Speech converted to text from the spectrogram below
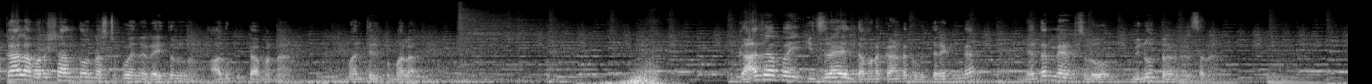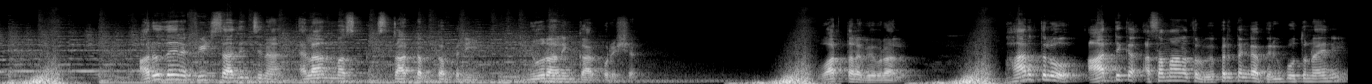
అకాల వర్షాలతో నష్టపోయిన రైతులను ఆదుకుంటామన్న మంత్రి తుమ్మల. గాజాపై ఇజ్రాయెల్ దమనకాండకు వ్యతిరేకంగా నెదర్లాండ్స్లో వినూత్న నిరసన. అరుదైన ఫీట్ సాధించిన Elon Musk startup company Neuralink corporation. వార్తల వివరాలు. భారత్లో ఆర్థిక అసమానతలు విపరీతంగా పెరిగిపోతున్నాయని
